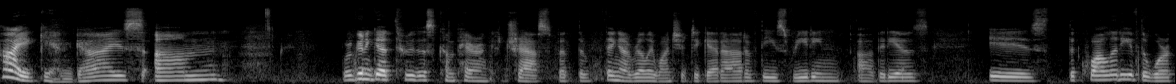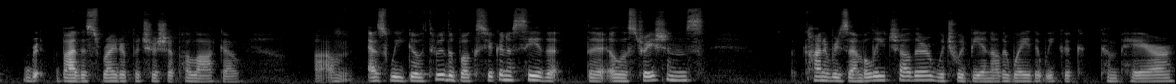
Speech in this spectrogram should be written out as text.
Hi again, guys. Um, we're going to get through this compare and contrast, but the thing I really want you to get out of these reading uh, videos is the quality of the work by this writer, Patricia Polacco. Um, as we go through the books, you're going to see that the illustrations kind of resemble each other, which would be another way that we could compare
